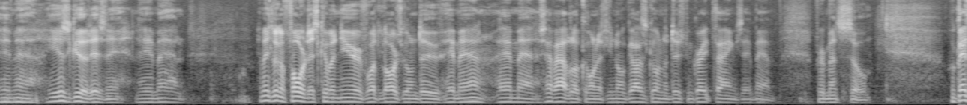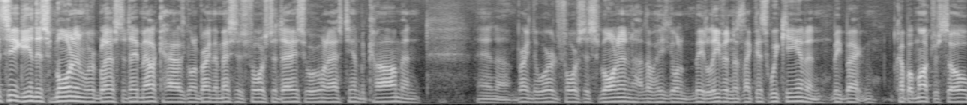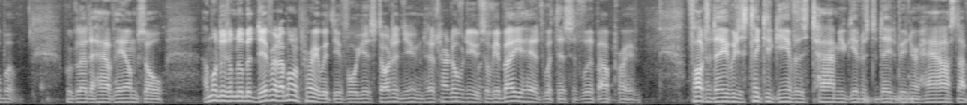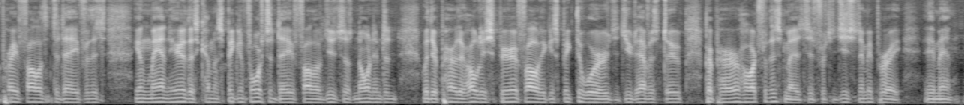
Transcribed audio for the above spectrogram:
Amen. He is good, isn't he? Amen. He's looking forward to this coming year of what the Lord's going to do. Amen. Amen. Let's have outlook on it. You know, God's going to do some great things. Amen. Very much so. We're glad to see you again this morning. We're blessed today. Malachi is going to bring the message for us today, so we're going to ask him to come and and uh, bring the word for us this morning. I know he's going to be leaving, I think, this weekend and be back in a couple of months or so, but we're glad to have him. So I'm going to do something a little bit different. I'm going to pray with you before we get started, and you can turn it over to you. So if you bow your heads with this, I'll pray. Father, today we just thank you again for this time you've given us today to be in your house. And I pray, Father, today for this young man here that's coming speaking for us today, Father. You just anoint him to, with your power of the Holy Spirit, Father. He can speak the words that you'd have us to. Prepare our hearts for this message. For Jesus' name we pray. Amen.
